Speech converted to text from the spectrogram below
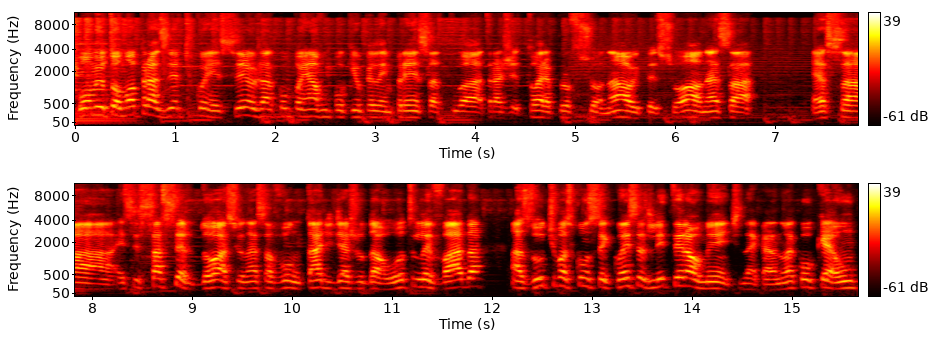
Bom, Milton, maior prazer te conhecer. Eu já acompanhava um pouquinho pela imprensa a tua trajetória profissional e pessoal nessa essa esse sacerdócio, nessa vontade de ajudar o outro levada às últimas consequências literalmente, né, cara? Não é qualquer um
